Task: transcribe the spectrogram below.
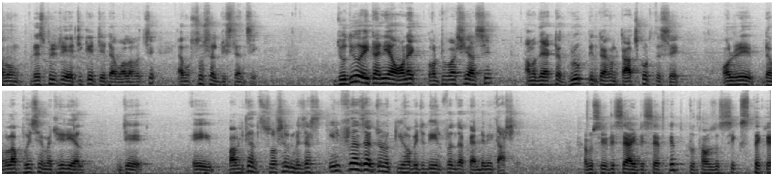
এবং রেসপিরেটরি এটিকেট যেটা বলা হচ্ছে এবং সোশ্যাল ডিস্ট্যান্সিং যদিও এটা নিয়ে অনেক কন্ট্রোভার্সি আছে, আমাদের একটা গ্রুপ কিন্তু এখন কাজ করতেছে অলরেডি ডেভেলপ হয়েছে ম্যাটেরিয়াল যে এই পাবলিক হেলথ সোশ্যাল মেজার্স ইনফ্লুয়েন্সার জন্য কী হবে যদি ইনফ্লুয়েঞ্জার প্যান্ডেমিক আসে? আমি সিডিসি আইডিসিএফকে টু থাউজেন্ড সিক্স থেকে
